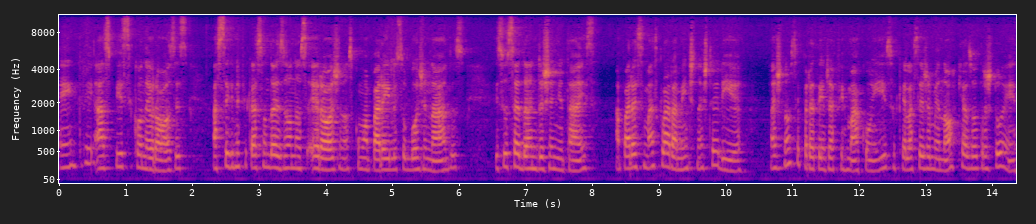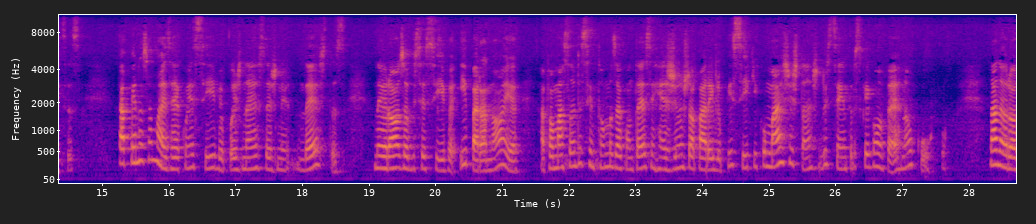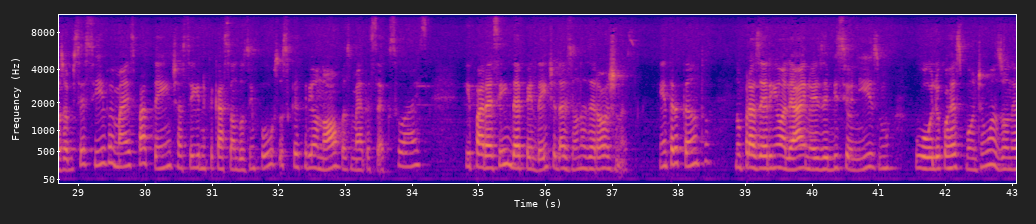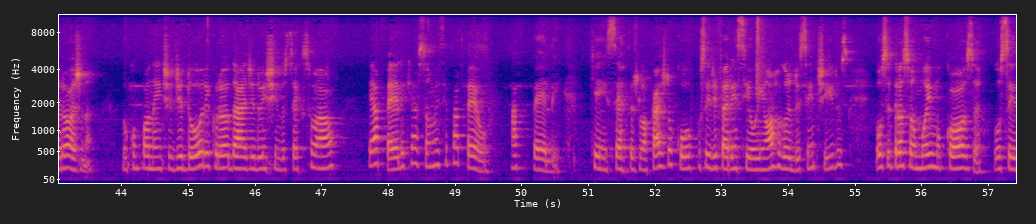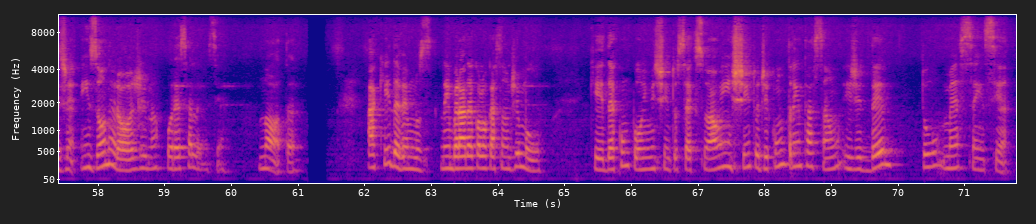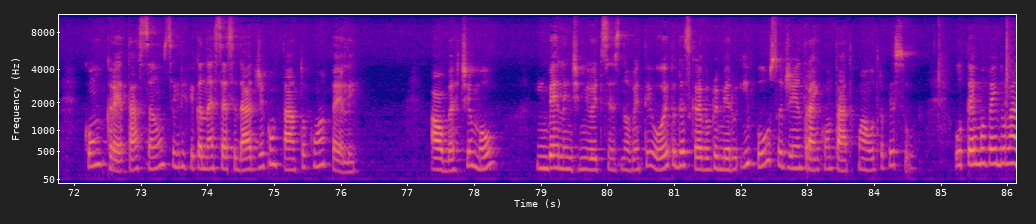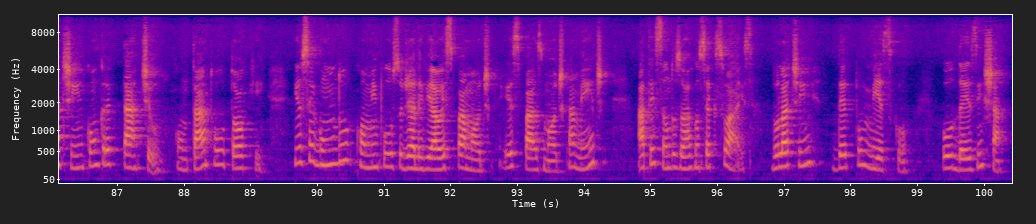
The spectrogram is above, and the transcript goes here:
Entre as psiconeuroses, a significação das zonas erógenas como aparelhos subordinados e sucedâneos dos genitais aparece mais claramente na histeria, mas não se pretende afirmar com isso que ela seja menor que as outras doenças. É apenas a mais reconhecível, pois nestas, destas, neurose obsessiva e paranoia, a formação de sintomas acontece em regiões do aparelho psíquico mais distantes dos centros que governam o corpo. Na neurose obsessiva é mais patente a significação dos impulsos que criam novas metas sexuais e parece independente das zonas erógenas. Entretanto, no prazer em olhar e no exibicionismo, o olho corresponde a uma zona erógena. No componente de dor e crueldade do instinto sexual, é a pele que assume esse papel. A pele que em certos locais do corpo se diferenciou em órgãos dos sentidos ou se transformou em mucosa, ou seja, em zona erógena por excelência. Nota: Aqui devemos lembrar da colocação de Moore, que decompõe o instinto sexual em instinto de contrentação e de detumescência. Concreta ação significa necessidade de contato com a pele. Albert Moore em Berlim de 1898, descreve o primeiro impulso de entrar em contato com a outra pessoa. O termo vem do latim concretatio, contato ou toque, e o segundo, como impulso de aliviar espasmodicamente a tensão dos órgãos sexuais, do latim detumesco, ou desinchar.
